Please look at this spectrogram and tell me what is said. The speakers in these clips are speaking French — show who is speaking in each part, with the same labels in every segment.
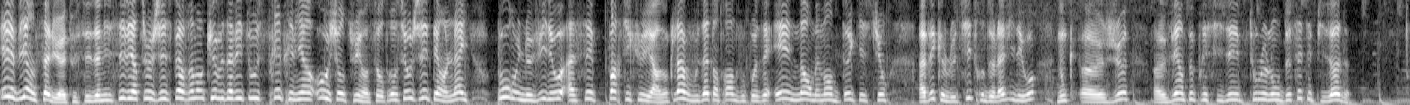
Speaker 1: Eh bien salut à tous les amis, c'est Virtueux, j'espère vraiment que vous avez tous très très bien. Aujourd'hui on se retrouve sur GT Online pour une vidéo assez particulière. Donc là vous êtes en train de vous poser énormément de questions avec le titre de la vidéo. Donc euh, je euh, vais un peu préciser tout le long de cet épisode.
